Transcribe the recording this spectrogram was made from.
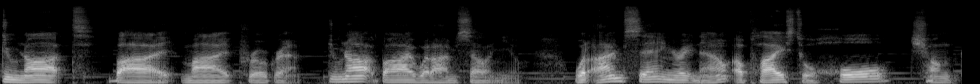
do not buy my program. Do not buy what I'm selling you. What I'm saying right now applies to a whole chunk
